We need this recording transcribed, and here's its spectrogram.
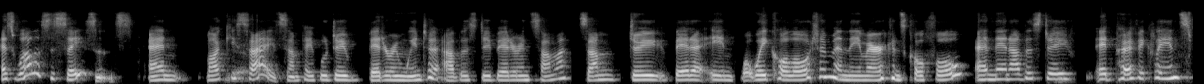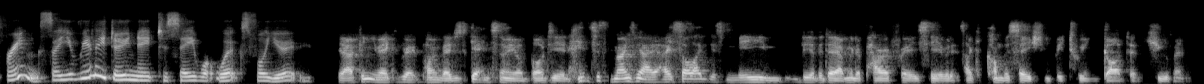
as well as the seasons. And like you Yeah. say, some people do better in winter, others do better in summer. Some do better in what we call autumn and the Americans call fall, and then others do it perfectly in spring. So you really do need to see what works for you. Yeah, I think you make a great point there, just getting to know your body. And it just reminds me, I, I saw like this meme the other day. I'm going to paraphrase here, but it's like a conversation between God and human.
